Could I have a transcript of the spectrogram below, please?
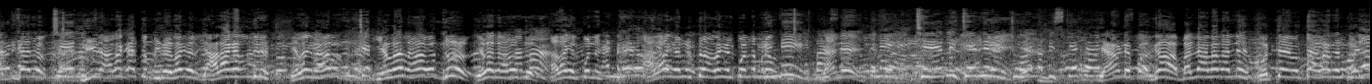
అది కాదు మీరు అలా కాదు మీరు ఎలా అలా మీరు ఇలా రావద్దు ఎలా రావద్దు ఎలా రావద్దు అలా వెళ్ళిపోండి. అలా వెళ్ళొద్దు అలా వెళ్ళిపోండి మనం ఏమంటే మళ్ళీ అలా రండి వచ్చే వద్దు అలా రండి ఇలా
